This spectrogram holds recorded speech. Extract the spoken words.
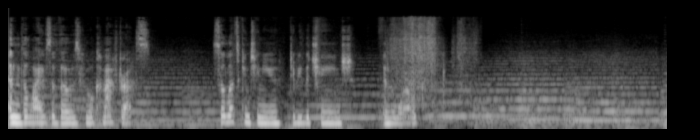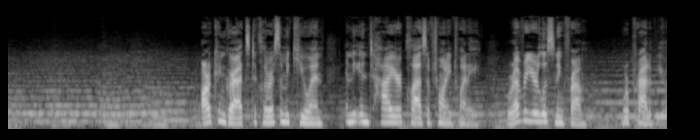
and the lives of those who will come after us. So let's continue to be the change in the world. Our congrats to Clarissa McEwen and the entire class of 2020. Wherever you're listening from, we're proud of you.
